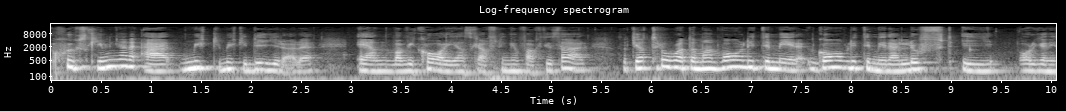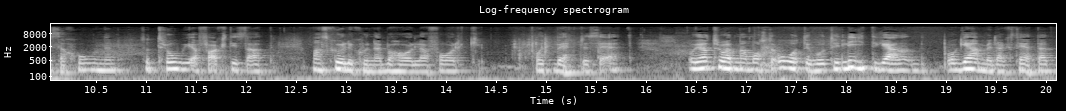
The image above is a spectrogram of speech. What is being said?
sjukskrivningarna är mycket, mycket dyrare än vad vikarienskaffningen faktiskt är. Så att jag tror att om man var lite mer, gav lite mera luft i organisationen så tror jag faktiskt att man skulle kunna behålla folk på ett bättre sätt. Och jag tror att man måste återgå till lite grann på gammeldags sätt att,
